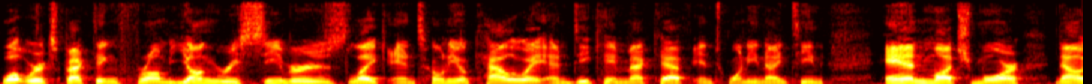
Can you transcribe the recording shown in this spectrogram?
what we're expecting from young receivers like Antonio Callaway and DK Metcalf in 2019, and much more. Now,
